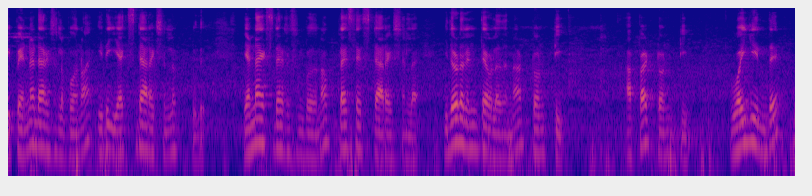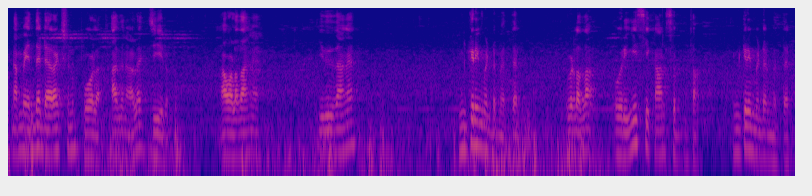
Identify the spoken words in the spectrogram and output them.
இப்போ என்ன டேரெக்ஷனில் போகுதுன்னா இது எக்ஸ் டேரெக்ஷனில் போகுது. என்ன எக்ஸ் டேரெக்ஷன் போகுதுன்னா ப்ளஸ் எக்ஸ் டேரெக்ஷனில் இதோட லென்த் எவ்வளோதுன்னா டுவெண்ட்டி அப்போ டுவெண்ட்டி ஒய் இருந்து நம்ம எந்த டேரெக்ஷனும் போகல. அதனால ஜீரோ அவ்வளோதாங்க இதுதாங்க இன்க்ரிமெண்ட் மெத்தட் இவ்வளோ தான் ஒரு ஈஸி கான்செப்ட் தான். இன்க்ரிமெண்டல் மெத்தட்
